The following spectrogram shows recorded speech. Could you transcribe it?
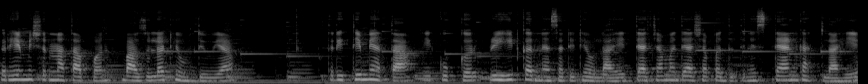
तर हे मिश्रण आता आपण बाजूला ठेवून देऊया. तर इथे मी आता एक कुकर प्रीहीट करण्यासाठी ठेवला आहे. त्याच्यामध्ये अशा पद्धतीने स्टँड घातला आहे.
